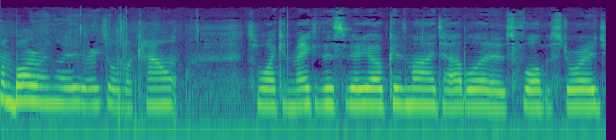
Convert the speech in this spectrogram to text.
I'm borrowing Lady Rachel's account so I can make this video because my tablet is full of storage.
